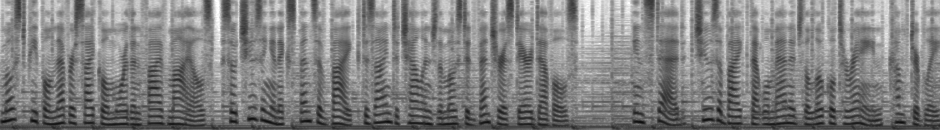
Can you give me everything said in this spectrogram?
Most people never cycle more than 5 miles, so choosing an expensive bike designed to challenge the most adventurous daredevils. Instead, choose a bike that will manage the local terrain, comfortably.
